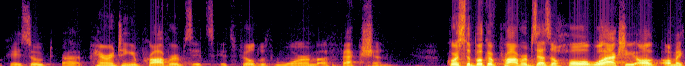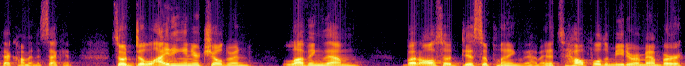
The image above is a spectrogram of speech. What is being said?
Okay, so uh, parenting in Proverbs, it's, it's filled with warm affection. Of course, the book of Proverbs as a whole, well, actually, I'll, I'll make that comment in a second. So, delighting in your children, loving them, but also disciplining them. And it's helpful to me to remember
